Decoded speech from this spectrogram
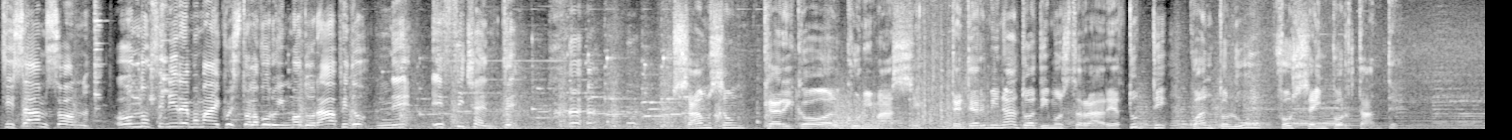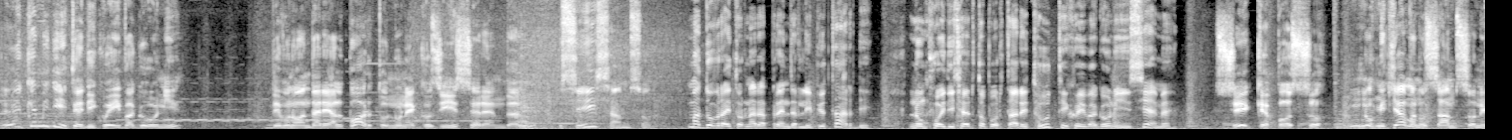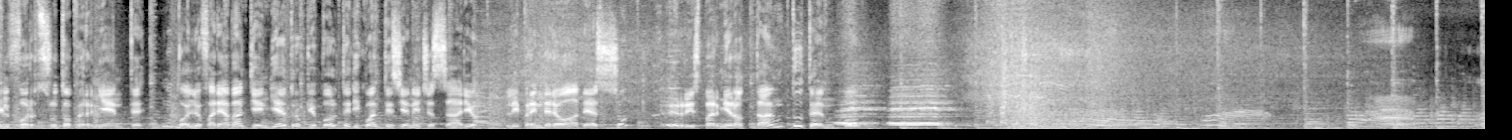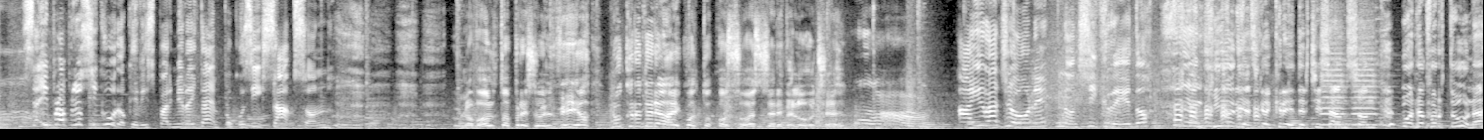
Ti Samson, o non finiremo mai questo lavoro in modo rapido né efficiente. Samson caricò alcuni massi, determinato a dimostrare a tutti quanto lui fosse importante. E che mi dite di quei vagoni? Devono andare al porto, non è così, Serendal? Sì, Samson, ma dovrai tornare a prenderli più tardi. Non puoi di certo portare tutti quei vagoni insieme. Sì che posso. Non mi chiamano Samson il forzuto per niente. Non voglio fare avanti e indietro più volte di quante sia necessario. Li prenderò adesso e risparmierò tanto tempo. Sei proprio sicuro che risparmierai tempo così, Samson? Una volta preso il via, non crederai quanto posso essere veloce. Ragione, non ci credo. Neanch'io riesco a crederci, Samson. Buona fortuna!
